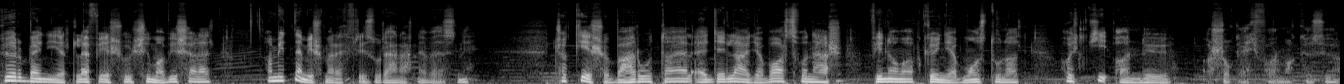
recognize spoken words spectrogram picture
Körben nyírt, lefésült, sima viselet, amit nem ismerek frizurának nevezni. Csak később árulta el egy-egy lágya barcvonás, finomabb, könnyebb mozdulat, hogy ki a nő a sok egyforma közül.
